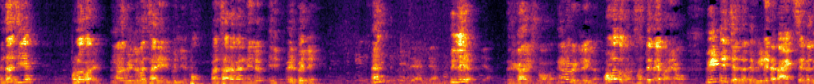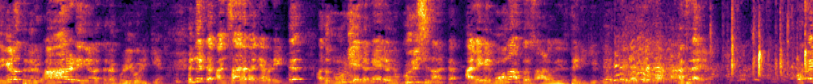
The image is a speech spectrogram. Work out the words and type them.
എന്താ ചെയ്യാ? ഉള്ള പറയും. നിങ്ങളുടെ വീട്ടിൽ പഞ്ചസാര ഇരിപ്പില്ലേ? അപ്പൊ പഞ്ചസാര വരണിലും ഇരിപ്പില്ലേ? ഇല്ല. ദീർഘായുഷ്മാവ്. നിങ്ങളുടെ വീട്ടിലില്ല. ഉള്ളത് പറ സത്യമേ പറയാമോ വീട്ടിൽ ചെന്നിട്ട് വീടിന്റെ ബാക്ക് സൈഡ് നീളത്തിലൊരു ആറടി നീളത്തിലെ കുഴി കുഴിക്കുക. എന്നിട്ട് പഞ്ചസാര പനി അവിടെ ഇട്ട് അത് മൂടി അതിന്റെ മേലെ ഒരു കുരിശ് നാട്ടുക. അല്ലെങ്കിൽ മൂന്നാം ദിവസം ആൾ ഉയർത്തിരിക്കും മനസ്സിലായോ? ഓക്കെ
